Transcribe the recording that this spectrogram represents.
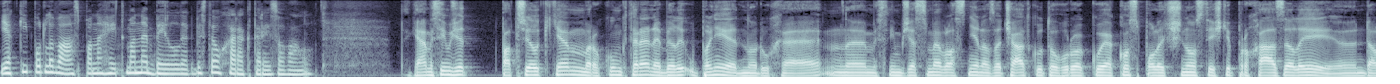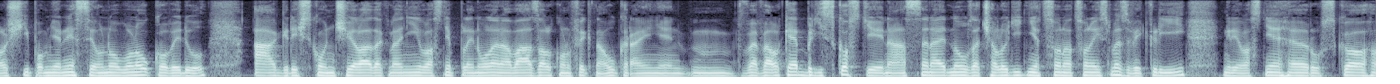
Jaký podle vás, pane hejtmane, byl? Jak byste ho charakterizoval? Tak já myslím, že patřil k těm rokům, které nebyly úplně jednoduché. Myslím, že jsme vlastně na začátku toho roku jako společnost ještě procházeli eh, další poměrně silnou vlnou covidu a když skončila, tak na ní vlastně plynule navázal konflikt na Ukrajině. Ve velké blízkosti nás se najednou začalo dít něco, na co nejsme zvyklí, kdy vlastně eh, Rusko eh,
